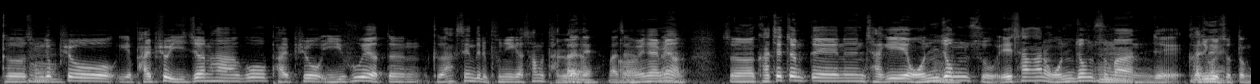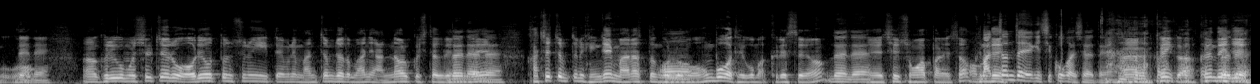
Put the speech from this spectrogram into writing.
그 성적표 이게 발표 이전하고 발표 이후에 어떤 그 학생들의 분위기가 사뭇 달라요. 네네, 맞아요. 어, 왜냐하 면 어, 가채점 때는 자기의 원점수 예상하는 원점수만 이제 가지고 음. 네네. 있었던 거고. 네네. 어, 그리고 뭐 실제로 어려웠던 수능이기 때문에 만점자도 많이 안 나올 것이다 그랬는데 네네네. 가채점 때는 굉장히 많았던 걸로 어. 뭐 홍보가 되고 막 그랬어요. 네네. 예, 제일 종합반에서. 어, 근데- 만점자 얘기 짚고 가셔야 돼요. 네, 그러니까. 그런데 이제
